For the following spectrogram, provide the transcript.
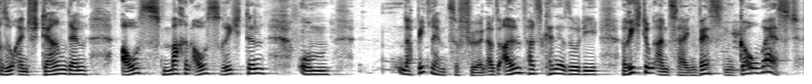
so ein Stern denn ausmachen, ausrichten, um nach Bethlehem zu führen. Also allenfalls kann er so die Richtung anzeigen, Westen, go west.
